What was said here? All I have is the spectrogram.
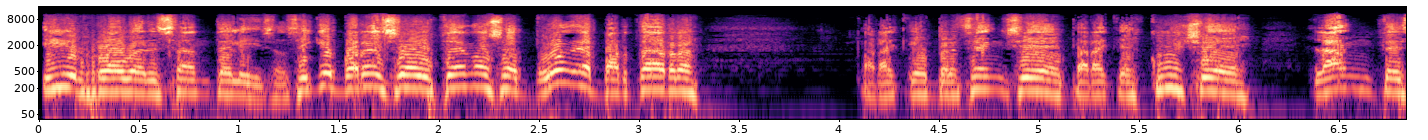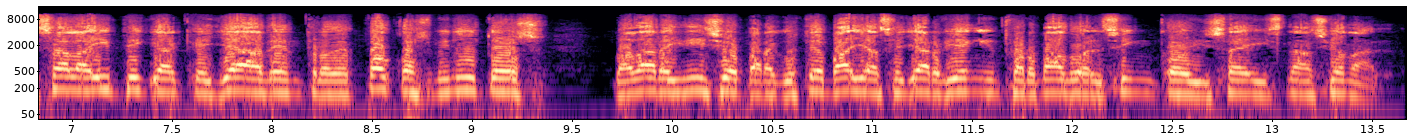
y Robert Santeliz. Así que por eso usted no se puede apartar para que presencie, para que escuche la antesala hípica que ya dentro de pocos minutos va a dar inicio para que usted vaya a sellar bien informado el 5 y 6 nacional.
